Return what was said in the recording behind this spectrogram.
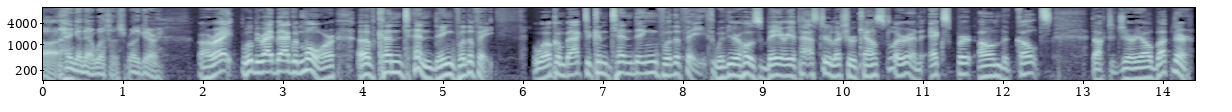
uh, hang in there with us, Brother Gary. All right. We'll be right back with more of Contending for the Faith. Welcome back to Contending for the Faith with your host, Bay Area pastor, lecturer, counselor, and expert on the cults, Dr. Jerry L. Buckner.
